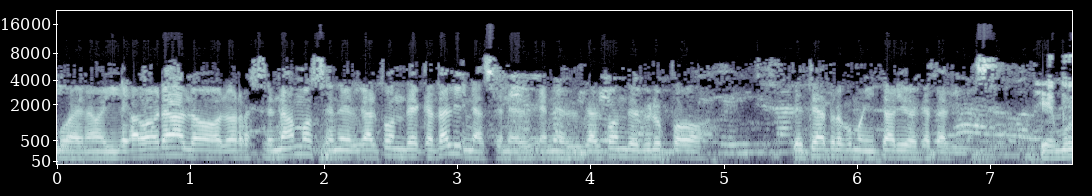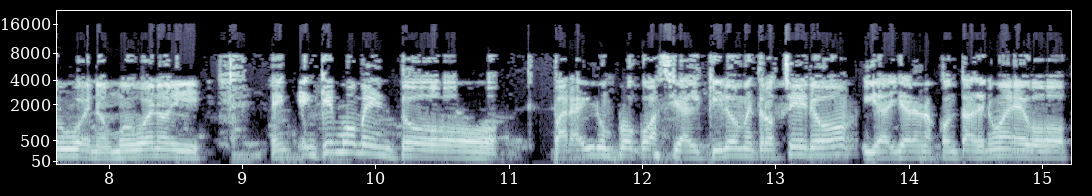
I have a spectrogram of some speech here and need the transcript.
bueno, y ahora lo, lo en el Galpón de Catalinas, en el, en el Galpón del Grupo de Teatro Comunitario de Catalinas. Sí, muy bueno, muy bueno. ¿Y en, qué momento, para ir un poco hacia el kilómetro cero, y, ahora nos contás de nuevo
